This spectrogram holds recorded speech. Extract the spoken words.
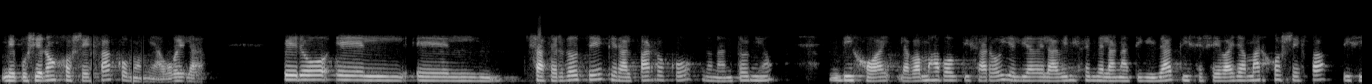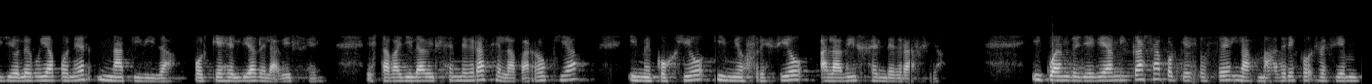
me pusieron Josefa como mi abuela. Pero el, el sacerdote, que era el párroco, don Antonio, dijo, ay, la vamos a bautizar hoy, el día de la Virgen de la Natividad, dice, se va a llamar Josefa, dice, yo le voy a poner Natividad, porque es el día de la Virgen. Estaba allí la Virgen de Gracia en la parroquia y me cogió y me ofreció a la Virgen de Gracia. Y cuando llegué a mi casa, porque entonces las madres recién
